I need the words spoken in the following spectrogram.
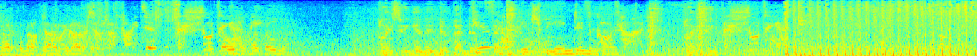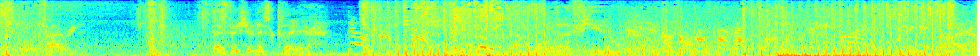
Muerto, muerto, muerto, muerto. Placing an independent Care package being delivered. Placing. They're shooting at me. Firing. My vision is clear. Not more than a few. Cargo. Hostile right here. Taking fire.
